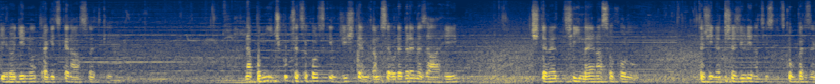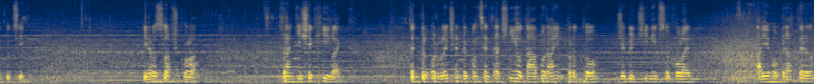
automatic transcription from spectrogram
i rodinu tragické následky. Na pomníčku před Sokolským hřištěm, kam se odebereme záhy, čteme tři jména Sokolů, kteří nepřežili nacistickou persekuci. Jaroslav Škola, František Chýlek, ten byl odvlečen do koncentračního tábora jen proto, že byl činný v Sokole a jeho bratr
